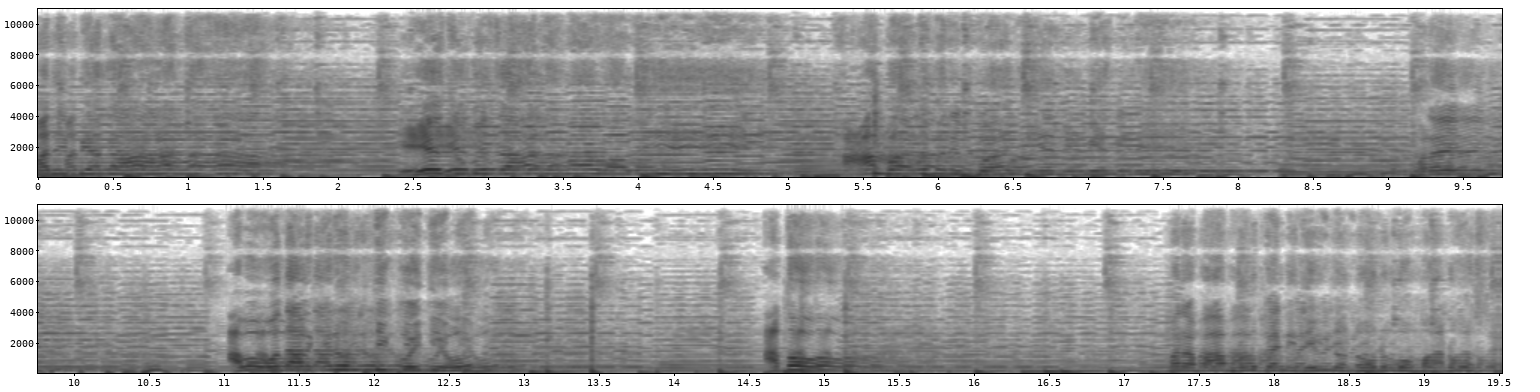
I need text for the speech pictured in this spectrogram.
મારી બેલા એ જુગ જાનમાં વાવી. આ બાર મારી બાઈ ને મેંદડી. મને આવો વધાર કર્યો નથી કોઈ દીઓ આ તો મારા બાપ હણુકાની દેવીનો નવનગો માનવો છે.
